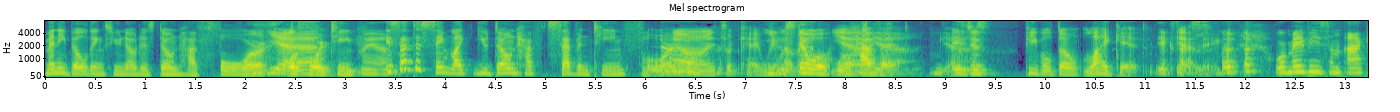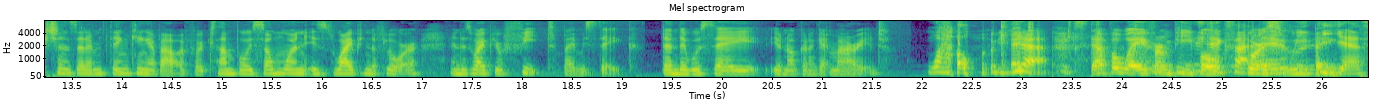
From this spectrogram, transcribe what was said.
many buildings you notice don't have four Yeah. or 14. Yeah. Is that the same? Like you don't have 17 floor? No, it's okay. We You have still it. will Yeah. have Yeah. it. Yeah. It's just people don't like it. Exactly. or maybe some actions that I'm thinking about. For example, if someone is wiping the floor and is wipe your feet by mistake, then they will say you're not gonna get married. Wow. Okay. Yeah. Step away from people who are sweeping. Yes.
